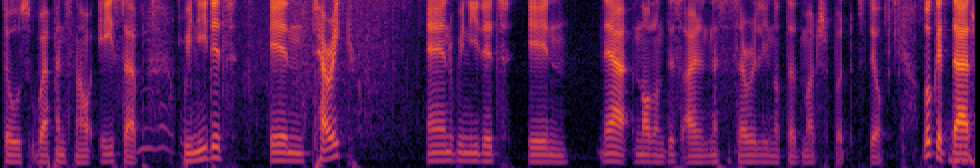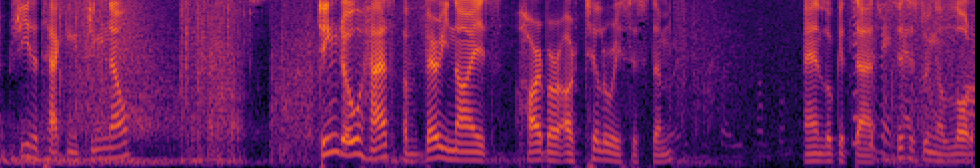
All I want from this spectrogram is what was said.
those weapons now ASAP. We need it in Tarik and we need it in yeah not on this island necessarily not that much but still look at that she's attacking Jing now Jingdo has a very nice harbor artillery system. And look at that. this is doing a lot of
